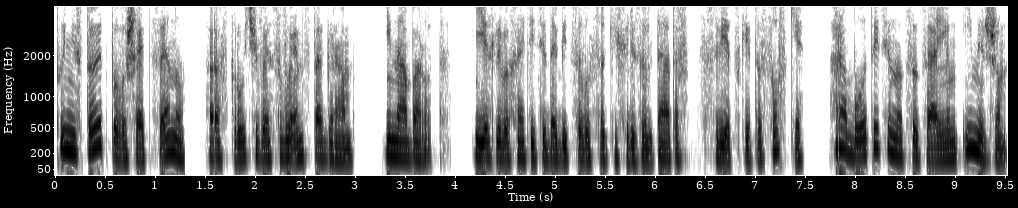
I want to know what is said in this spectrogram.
то не стоит повышать цену, раскручивая свой Инстаграм. И наоборот, если вы хотите добиться высоких результатов в светской тусовке, работайте над социальным имиджем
